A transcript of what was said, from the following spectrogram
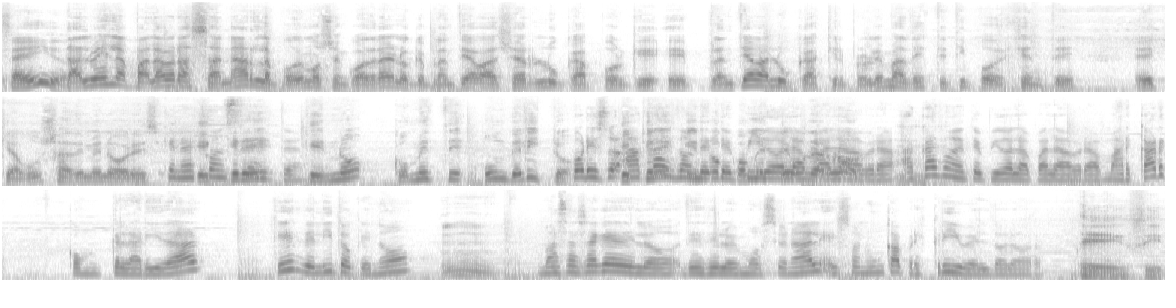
sobreseído. Tal vez la palabra sanar la podemos encuadrar en lo que planteaba ayer Lucas, porque eh, planteaba Lucas que el problema de este tipo de gente es que abusa de menores Que no es cree consciente. que no comete un delito. Por eso, que acá cree es que donde no te pido la error. palabra. Acá es donde te pido la palabra. Marcar con claridad qué es delito, qué no. Mm. Más allá que de lo- desde lo emocional, eso nunca prescribe el dolor. Eh, sí,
